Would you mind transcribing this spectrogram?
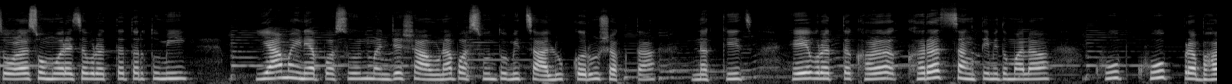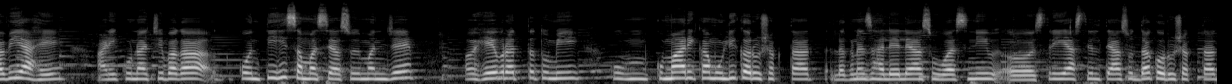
सोळा सोमवाराचं व्रत तर तुम्ही या महिन्यापासून म्हणजे श्रावणापासून तुम्ही चालू करू शकता. नक्कीच हे व्रत खरं खरंच सांगते मी तुम्हाला. खूप खूप प्रभावी आहे. आणि कुणाची बघा कोणतीही समस्या असू म्हणजे हे व्रत तुम्ही कुम कुमारिका मुली करू शकतात. लग्न झालेल्या सुवासनी स्त्री असतील त्यासुद्धा करू शकतात.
